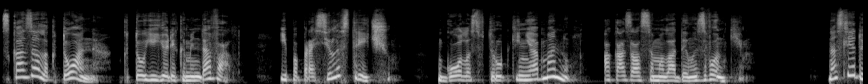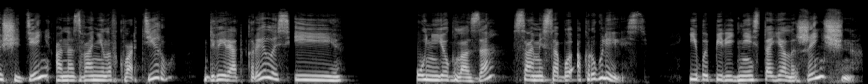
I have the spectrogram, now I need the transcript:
Сказала, кто она, кто ее рекомендовал. И попросила встречу. Голос в трубке не обманул оказался молодым и звонким. На следующий день она звонила в квартиру, дверь открылась и... У нее глаза сами собой округлились, ибо перед ней стояла женщина,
